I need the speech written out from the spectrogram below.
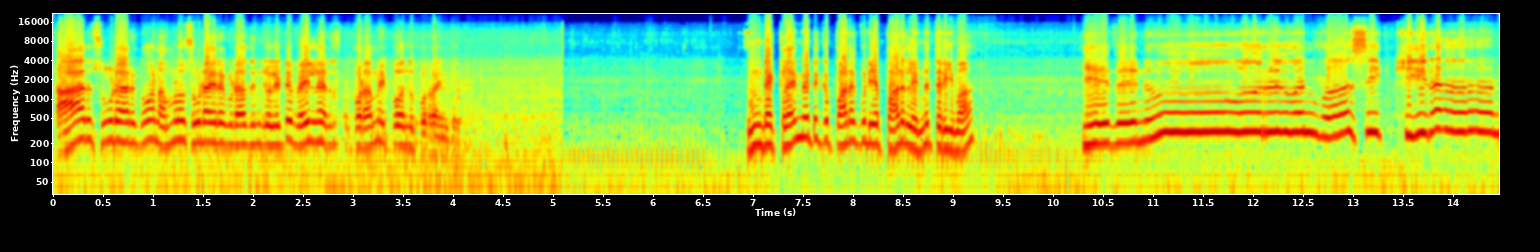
கார் சூடாக இருக்கும் நம்மளும் சூடாயிடக்கூடாதுன்னு சொல்லிட்டு வெயில் நேரத்துக்கு போடாமல் இப்போ வந்து போடுறாங்க இந்த கிளைமேட்டுக்கு பாடக்கூடிய பாடல் என்ன தெரியுமா? எவனோ ஒருவன் வாசிக்கிறான்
